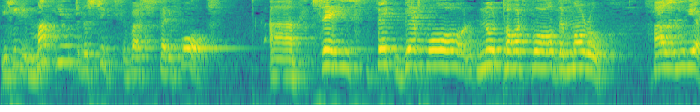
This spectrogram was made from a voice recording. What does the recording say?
You see, Matthew to the 6th, verse 34 uh, says, Take therefore no thought for the morrow. Hallelujah.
